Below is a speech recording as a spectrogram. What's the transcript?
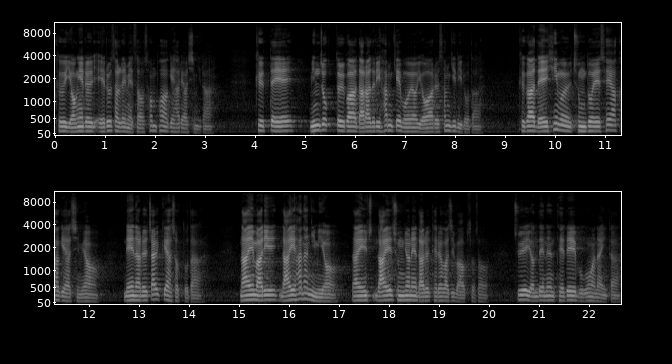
그 영예를 예루살렘에서 선포하게 하려 하심이라 그때에 민족들과 나라들이 함께 모여 여호와를 섬기리로다. 그가 내 힘을 중도에 쇠약하게 하시며 내 날을 짧게 하셨도다. 나의 말이 나의 하나님이여 나의 나의 중년에 나를 데려가지 마옵소서. 주의 연대는 대대에 무궁하나이다.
